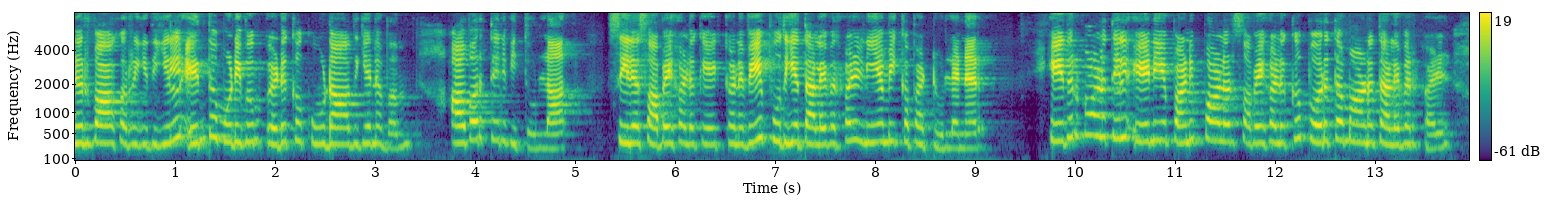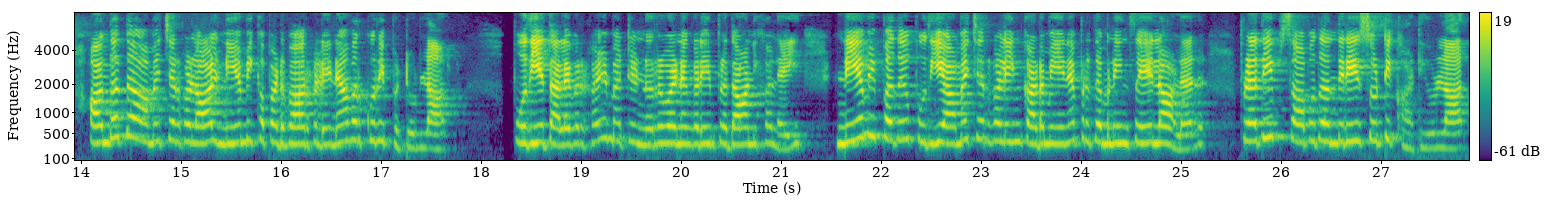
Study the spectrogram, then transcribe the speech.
நிர்வாக ரீதியில் எந்த முடிவும் எடுக்கக்கூடாது எனவும் அவர் தெரிவித்துள்ளார். சில சபைகளுக்கு ஏற்கனவே புதிய தலைவர்கள் நியமிக்கப்பட்டுள்ளனர். எதிர்காலத்தில் ஏனைய பணிப்பாளர் சபைகளுக்கு பொருத்தமான தலைவர்கள் அந்தந்த அமைச்சர்களால் நியமிக்கப்படுவார்கள் என அவர் குறிப்பிட்டுள்ளார். புதிய தலைவர்கள் மற்றும் நிறுவனங்களின் பிரதானிகளை நியமிப்பது புதிய அமைச்சர்களின் கடமை என பிரதமரின் செயலாளர் பிரதீப் சாபுதந்திரி சுட்டிக்காட்டியுள்ளார்.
